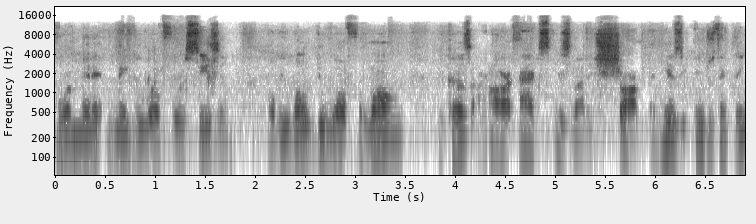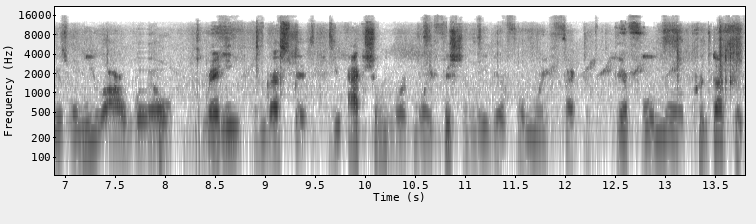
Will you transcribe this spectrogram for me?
for a minute, we may do well for a season, but we won't do well for long because our axe is not as sharp. And here's the interesting thing is when you are well ready and rested, you actually work more efficiently, therefore more effective, therefore more productive,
